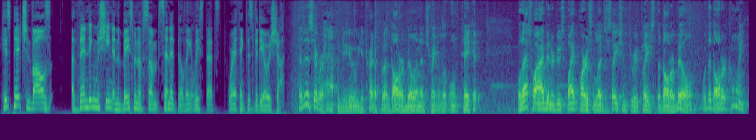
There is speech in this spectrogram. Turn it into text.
His pitch involves a vending machine in the basement of some Senate building. At least that's where I think this video is shot. Has this ever happened to you? You try to put a dollar bill in, it's wrinkled, it won't take it. Well, that's why I've introduced bipartisan legislation to replace the dollar bill with a dollar coin.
